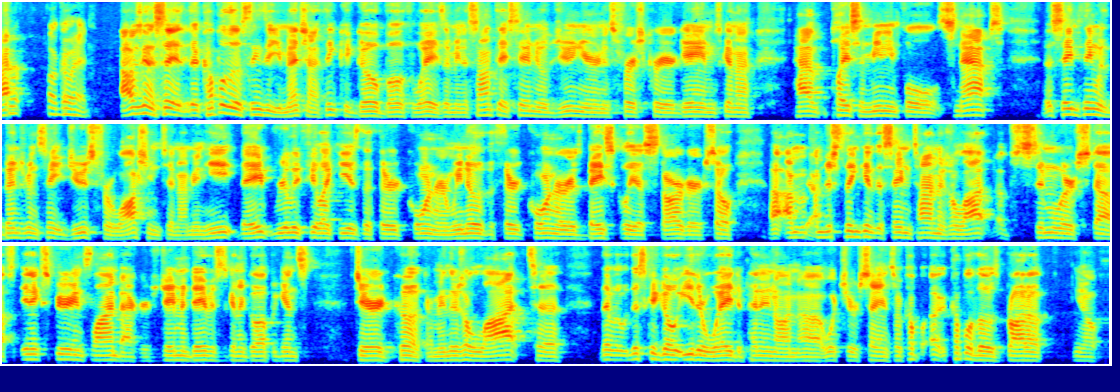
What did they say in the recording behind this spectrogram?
I, oh, go ahead. I was going to say a couple of those things that you mentioned, I think could go both ways. I mean, Asante Samuel Jr. in his first career game is going to have play some meaningful snaps. The same thing with Benjamin St-Juste for Washington. I mean, he they really feel like he is the third corner, and we know that the third corner is basically a starter. So uh, I'm Yeah. I'm just thinking at the same time, there's a lot of similar stuff. Inexperienced linebackers. Jamin Davis is going to go up against Jared Cook. I mean, there's a lot to that. This could go either way depending on uh, what you're saying. So a couple a couple of those brought up, you know,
